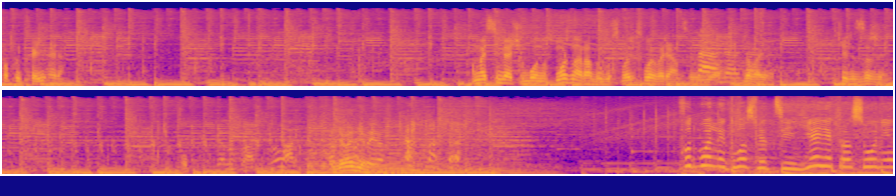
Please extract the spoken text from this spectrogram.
Попытка Игоря. А мы от себя еще бонус. Можно радугу свой, свой вариант свой Да, сделать? да, да. Давай. Через зажим. Прямо так. Ну ладно. Один-один. Футбольний досвід цієї красуні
